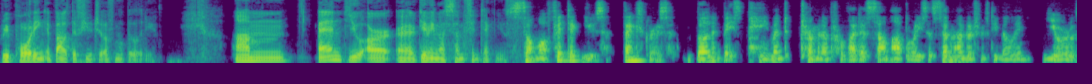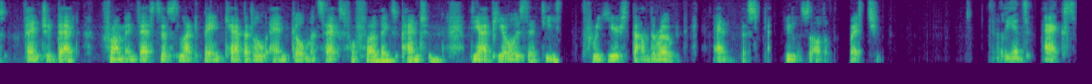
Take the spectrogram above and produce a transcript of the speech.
reporting about the future of mobility. Um, and you are uh, giving us some fintech news. Some more fintech news. Thanks, Chris. Berlin-based payment terminal provider SumUp raises 750 million euros venture debt from investors like Bain Capital and Goldman Sachs for further expansion. The IPO is at least three years down the road, and the speculation is out of the question. Allianz X,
